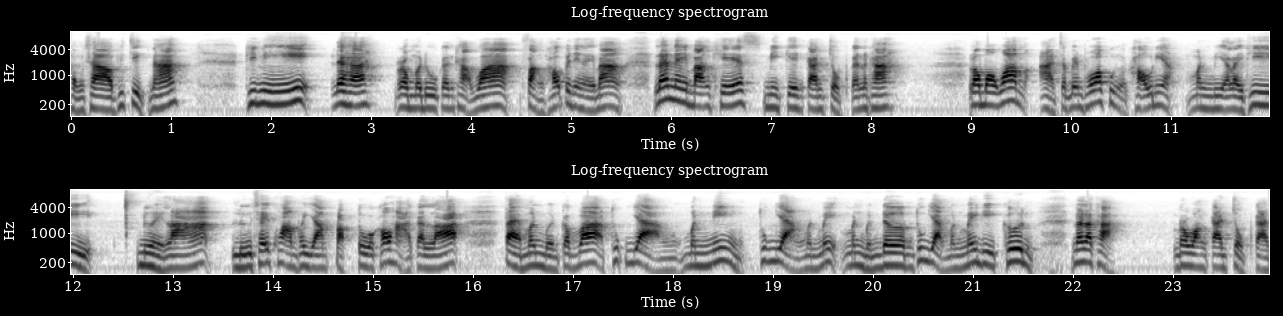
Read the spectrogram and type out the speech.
ของชาวพิจิกนะ ทีนี้นะคะเรามาดูกันค่ะว่าฝั่งเขาเป็นยังไงบ้าง และในบางเคสมีเกณฑ์การจบกันนะคะ เรามองว่าอาจจะเป็นเพราะว่าคุณกับเขาเนี่ยมันมีอะไรที่เหนื่อยล้า หรือใช้ความพยายามปรับตัวเข้าหากันละ แต่มันเหมือนกับว่าทุกอย่างมันนิ่ง ทุกอย่างมันไม่มันเหมือนเดิม ทุกอย่างมันไม่ดีขึ้นนั่นแหละค่ะระวังการจบกัน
